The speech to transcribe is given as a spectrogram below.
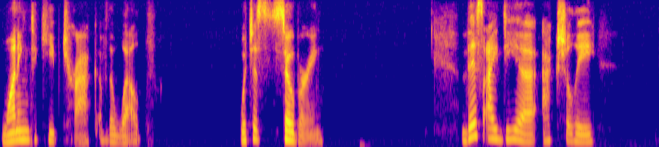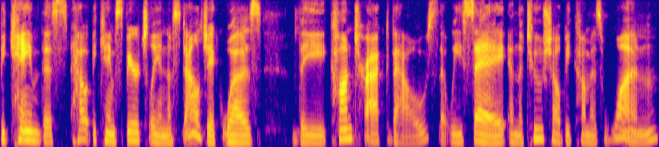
wanting to keep track of the wealth, which is sobering. This idea actually became this how it became spiritually and nostalgic was the contract vows that we say, and the two shall become as one.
